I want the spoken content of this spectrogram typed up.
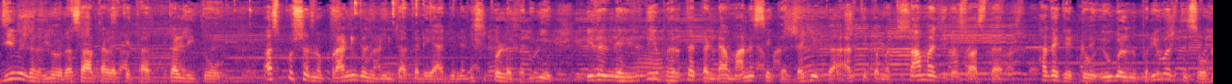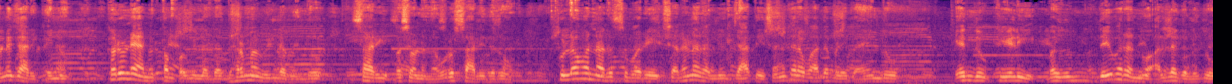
ಜೀವಿಗಳನ್ನು ರಸಾತಳಕ್ಕೆ ತಳ್ಳಿತು. ಅಸ್ಪೃಶ್ಯರನ್ನು ಪ್ರಾಣಿಗಳಿಗಿಂತ ಕಡೆಯಾಗಿ ನಡೆಸಿಕೊಳ್ಳದಲ್ಲಿ ಇದರಿಂದ ಹೃದಯ ಭರತ ಕಂಡ ಮಾನಸಿಕ, ದೈಹಿಕ, ಆರ್ಥಿಕ ಮತ್ತು ಸಾಮಾಜಿಕ ಸ್ವಾಸ್ಥ್ಯ ಹದಗೆಟ್ಟು ಇವುಗಳನ್ನು ಪರಿವರ್ತಿಸುವ ಹೊಣೆಗಾರಿಕೆಯನ್ನು ಕರುಣೆ ಅನುಕಂಪವಿಲ್ಲದ ಧರ್ಮವಿಲ್ಲವೆಂದು ಸಾರಿ ಬಸವಣ್ಣನವರು ಸಾರಿದರು. ಕುಲವನ್ನರಸುವರೇ ಶರಣರಲ್ಲಿ ಜಾತಿ ಶಂಕರವಾದ ಬಳಿಕ ಎಂದು ಎಂದು ಕೇಳಿ ದೇವರನ್ನು ಅಲ್ಲಗಲೆದು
